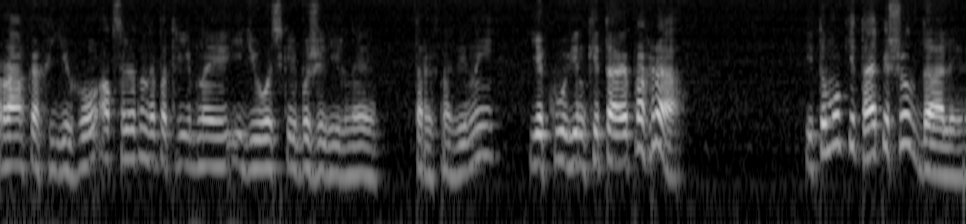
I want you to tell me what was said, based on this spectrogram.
рамках його абсолютно непотрібної ідіотської божевільної тарифної війни, яку він Китаю програв. І тому Китай пішов далі.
